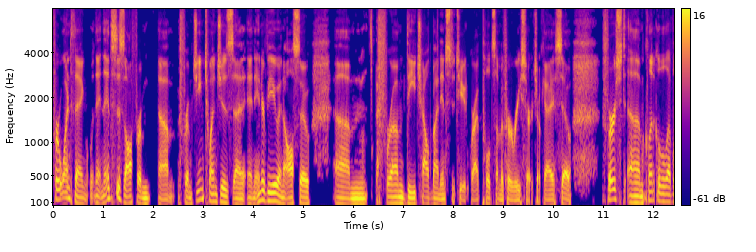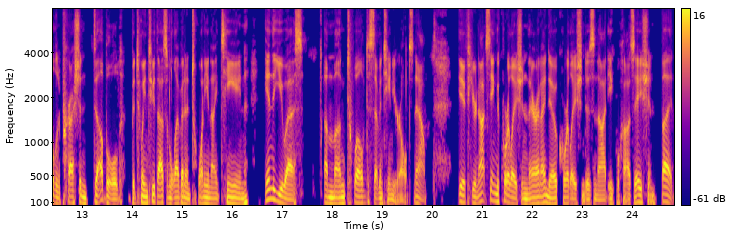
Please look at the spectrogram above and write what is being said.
for one thing, and this is all from um, from Jean Twenge's uh, an interview, and also um, from the Child Mind Institute, where I pulled some of her research. Okay, so first, um, clinical level depression doubled between 2011 and 2019 in the U.S. among 12 to 17 year olds. Now, if you're not seeing the correlation there, and I know correlation does not equal causation, but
